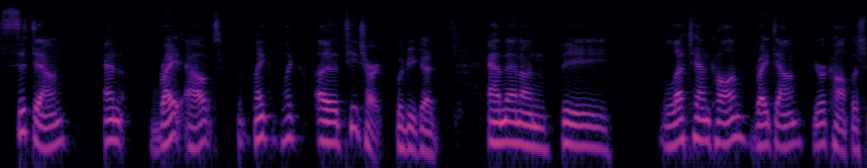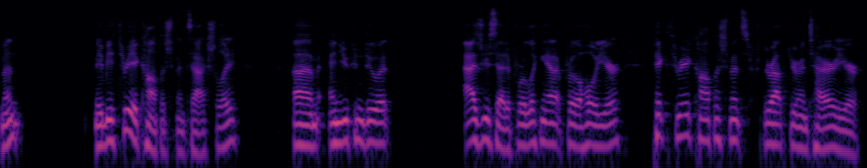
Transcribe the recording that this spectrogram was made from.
sit down and write out like like a T chart would be good. And then on the left hand column, write down your accomplishment, maybe three accomplishments actually. Um, and you can do it, as you said, if we're looking at it for the whole year, pick three accomplishments throughout your entire year.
